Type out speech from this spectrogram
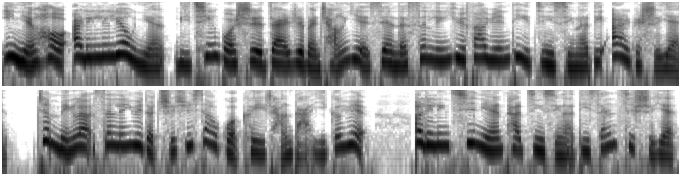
一年后，二零零六年，李清博士在日本长野县的森林浴发源地进行了第二个实验，证明了森林浴的持续效果可以长达一个月。二零零七年，他进行了第三次实验，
